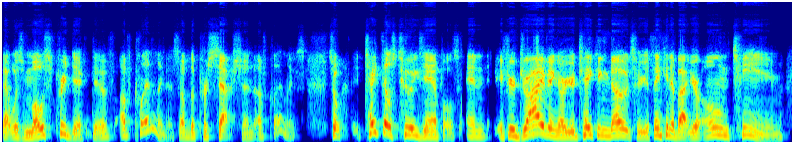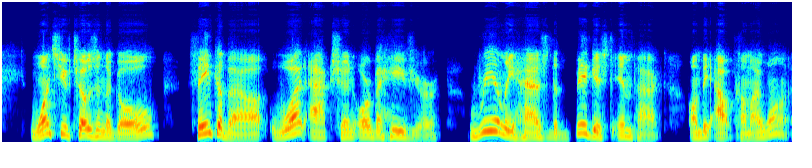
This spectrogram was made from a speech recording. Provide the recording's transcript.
that was most predictive of cleanliness, of the perception of cleanliness. So take those two examples. And if you're driving or you're taking notes or you're thinking about your own team, once you've chosen the goal, think about what action or behavior really has the biggest impact on the outcome I want.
